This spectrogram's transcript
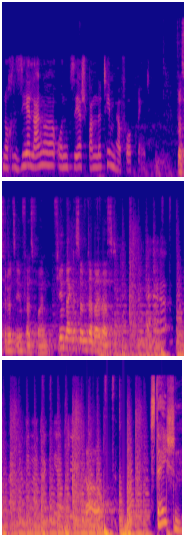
noch sehr lange und sehr spannende Themen hervorbringt. Das würde uns ebenfalls freuen. Vielen Dank, dass du mit dabei warst. danke dir. Tschüss. Ciao. Station.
